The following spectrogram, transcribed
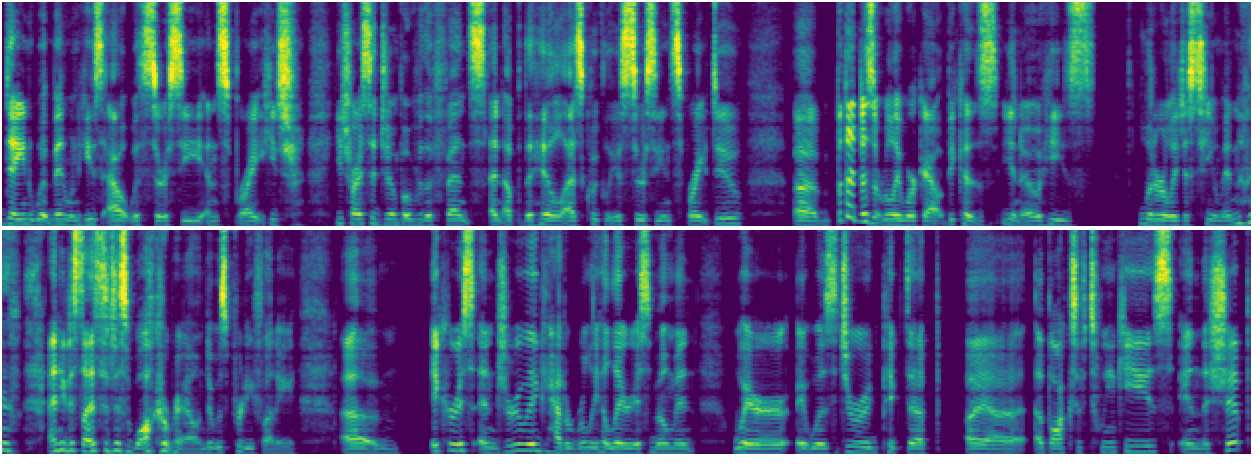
Dane Whitman when he's out with Sersi and Sprite. He tr- he tries to jump over the fence and up the hill as quickly as Sersi and Sprite do, um, but that doesn't really work out because you know he's literally just human and he decides to just walk around. It was pretty funny. Um, Ikaris and Druig had a really hilarious moment where it was Druig picked up a, a box of Twinkies in the ship,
